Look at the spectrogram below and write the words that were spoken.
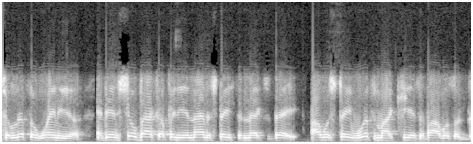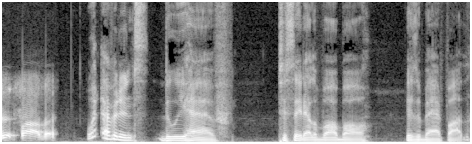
to Lithuania and then show back up in the United States the next day. I would stay with my kids if I was a good father. What evidence do we have to say that LeVar Ball is a bad father?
